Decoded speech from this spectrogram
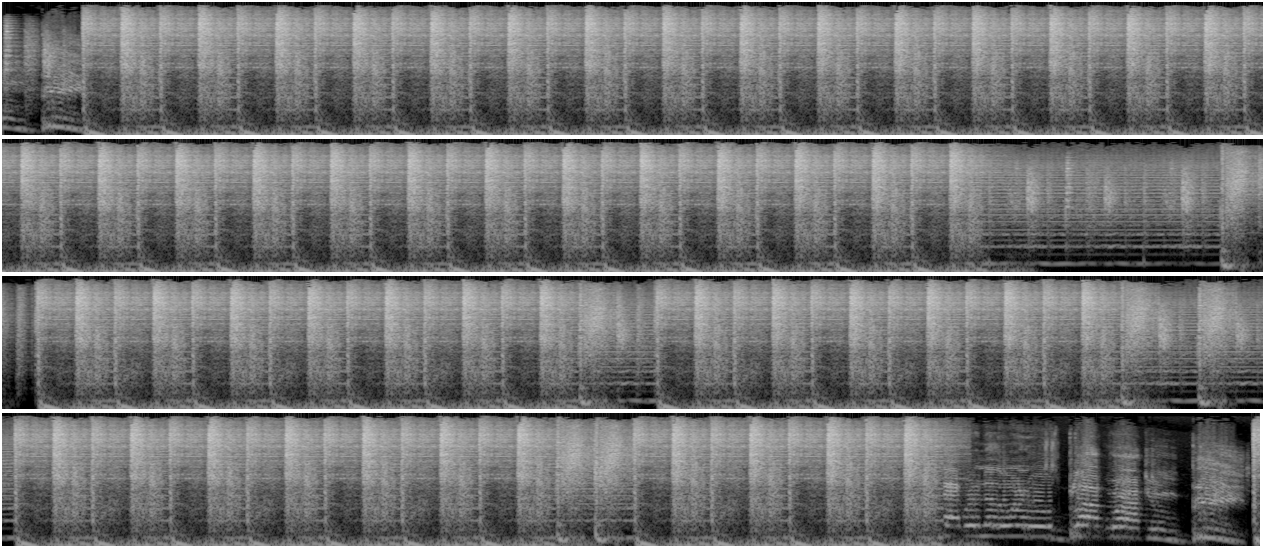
rocking beat. Beats. Beat.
